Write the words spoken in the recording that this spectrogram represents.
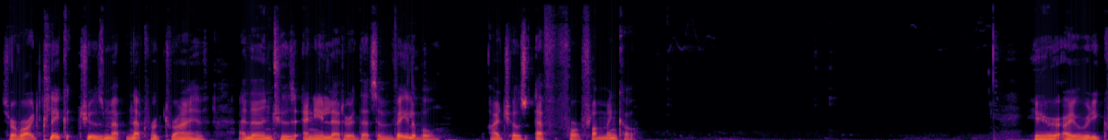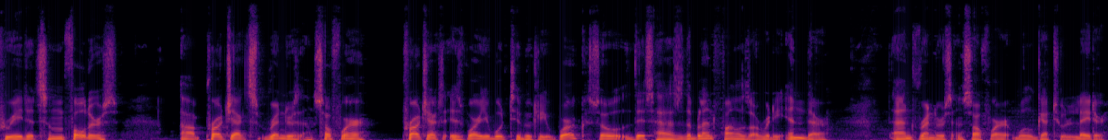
So right click, choose map network drive, and then choose any letter that's available. I chose F for Flamenco. Here I already created some folders, uh, projects, renders and software. Projects is where you would typically work, so this has the blend files already in there. And renders and software we'll get to later.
